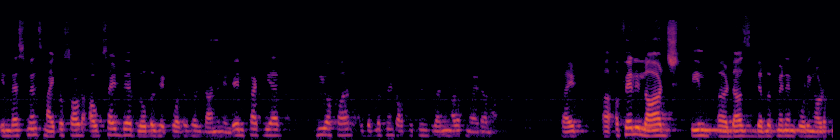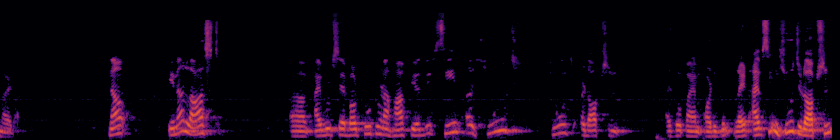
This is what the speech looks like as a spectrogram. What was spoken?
investments Microsoft outside their global headquarters has done in India. In fact, we have three of our development offices running out of Noida now, right? uh, a fairly large team uh, does development and coding out of Noida. Now, in our last, um, I would say about two, two and a half years, we've seen a huge, huge adoption. I hope I am audible, right? I've seen huge adoption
